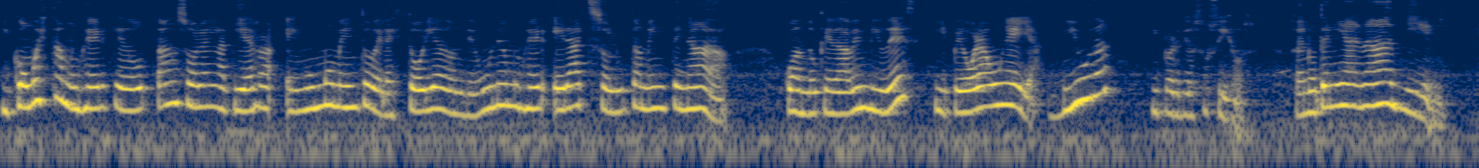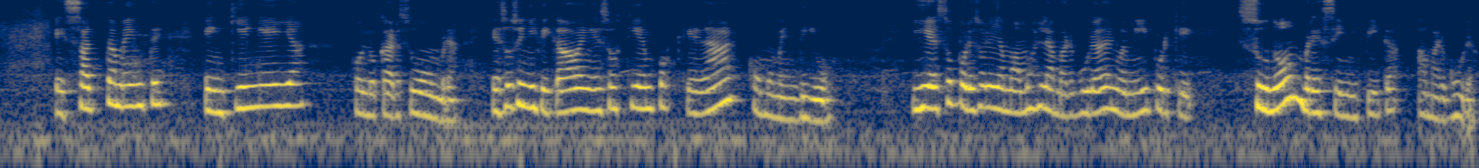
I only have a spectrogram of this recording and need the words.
y cómo esta mujer quedó tan sola en la tierra en un momento de la historia donde una mujer era absolutamente nada, cuando quedaba en viudez y peor aún ella, viuda y perdió sus hijos. O sea, no tenía nadie exactamente en quien ella colocar su hombra. Eso significaba en esos tiempos quedar como mendigo. Y eso por eso le llamamos la amargura de Noemí, porque su nombre significa amargura.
